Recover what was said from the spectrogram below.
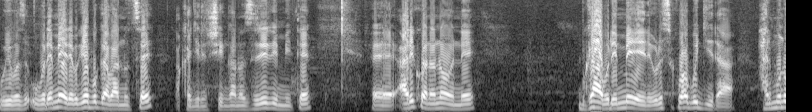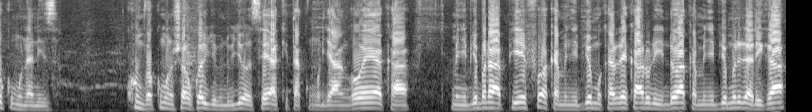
uburemere bwe bugabanutse akagira inshingano ziri limite eh, ariko nanone bwa buremere uretse kuba bugira harimo no kumunaniza. Kumva ko umuntu ashobora gukora ibyo bintu byose akita ku muryango we akamenya ibyo muri APF akamenya ibyo mu karere ka Rulindo akamenya ibyo muri Rariga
